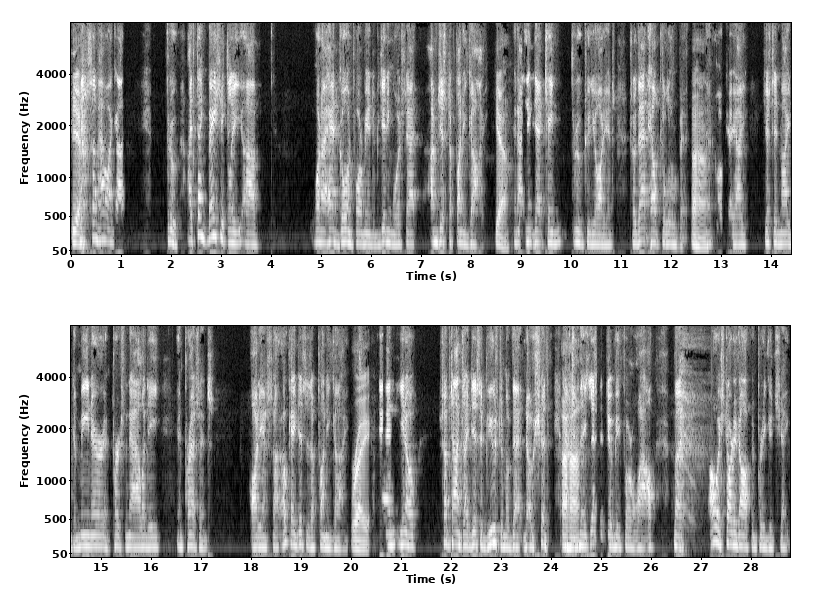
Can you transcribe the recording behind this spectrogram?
Yeah. Yet somehow I got through. I think basically uh, what I had going for me at the beginning was that I'm just a funny guy. Yeah. And I think that came through to the audience. So that helped a little bit. Uh-huh. That, okay, I just in my demeanor and personality and presence, audience thought, okay, this is a funny guy. Right. And, you know, sometimes I disabused them of that notion uh-huh. after they listened to me for a while. But always started off in pretty good shape.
